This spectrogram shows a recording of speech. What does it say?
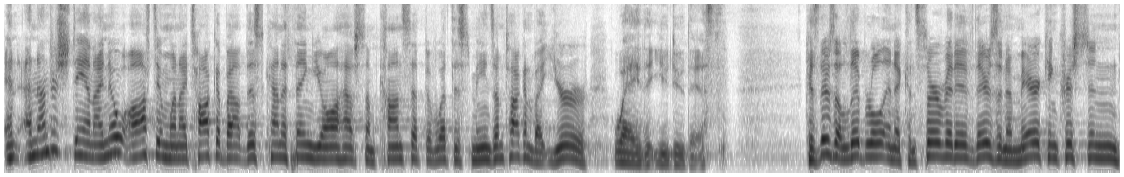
And, and understand, I know often when I talk about this kind of thing, you all have some concept of what this means. I'm talking about your way that you do this. Because there's a liberal and a conservative, there's an American Christian,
